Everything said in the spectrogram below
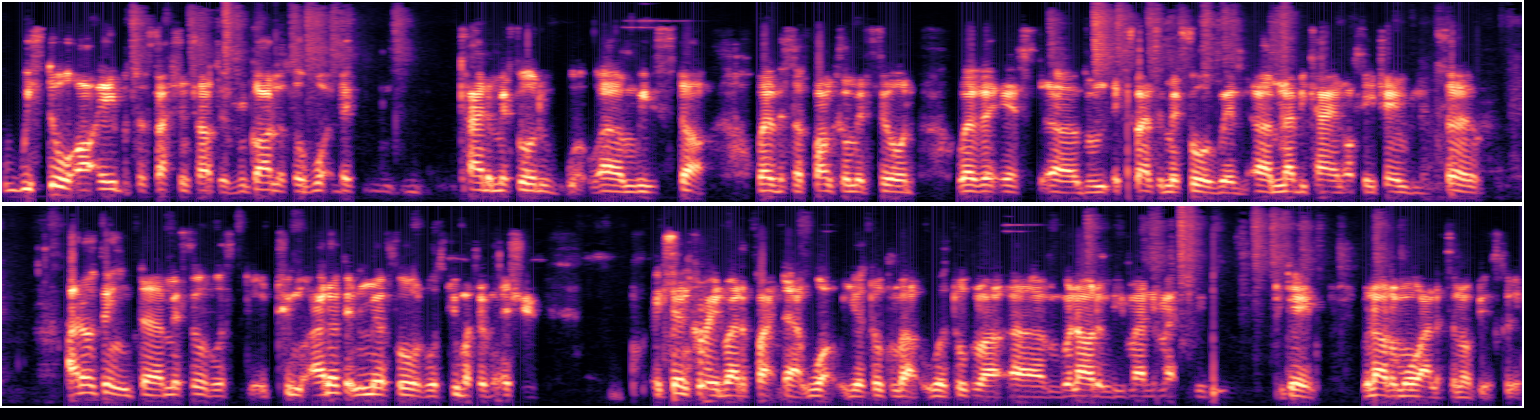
we still are able to fashion chances regardless of what the kind of midfield um, we start, whether it's a functional midfield, whether it's um, expansive midfield with um, Naby Keita and Oxlade Chamberlain. So I don't think the midfield was too. I don't think the midfield was too much of an issue, accentuated by the fact that what you're talking about, we're talking about um, Ronaldo being man the match game, Ronaldo more Alisson, obviously.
